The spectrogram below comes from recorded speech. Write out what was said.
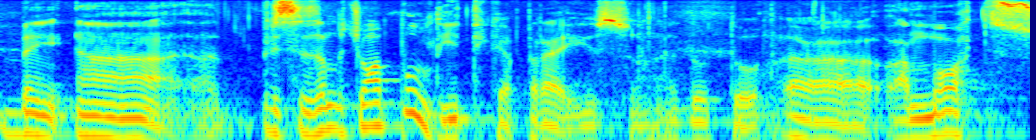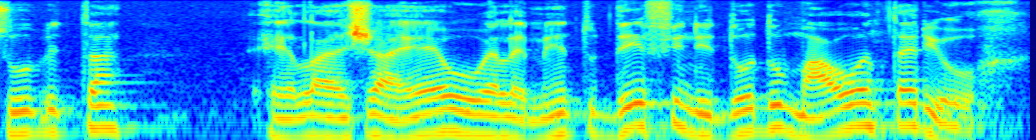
Bem, ah, precisamos de uma política para isso, né, doutor? Ah, a morte súbita ela já é o elemento definidor do mal anterior,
